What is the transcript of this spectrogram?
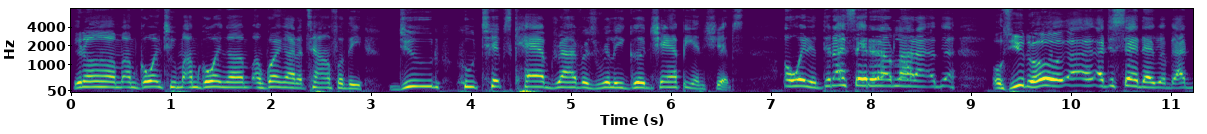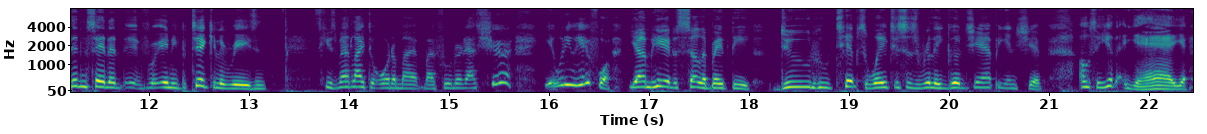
you know, I'm, I'm going to, I'm going, um, I'm going out of town for the dude who tips cab drivers really good championships. Oh, wait, did I say that out loud? I, oh, so you know, I, I, just said that. I didn't say that for any particular reason. Excuse me, I'd like to order my, my food or that. Sure. Yeah, what are you here for? Yeah, I'm here to celebrate the dude who tips waitresses really good championship. Oh, so you Yeah, yeah.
